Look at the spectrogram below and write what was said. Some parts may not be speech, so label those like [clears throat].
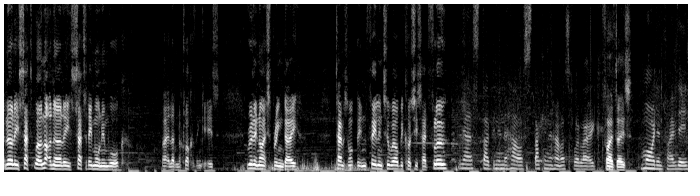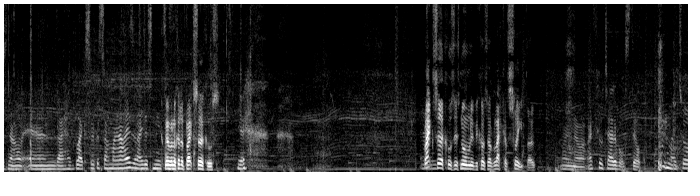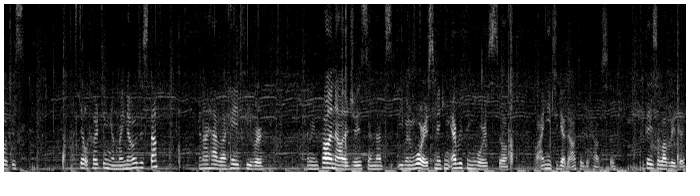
an early Sat well not an early Saturday morning walk about 11 o'clock I think it is really nice spring day Tam's not been feeling too well because she's had flu Yes, I've been in the house, stuck in the house for like five days more than five days now, and I have black circles on my eyes, and I just need Can we have a look at the black circles Yeah. [laughs] black circles is normally because of lack of sleep though I know. I feel terrible still. [clears throat] my throat is still hurting and my nose is stuffed. And I have a hay fever. I mean pollen allergies and that's even worse, making everything worse. So I need to get out of the house. So today's a lovely day.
